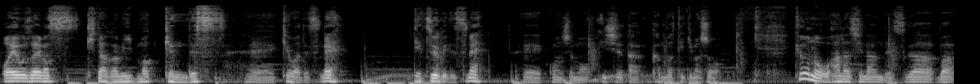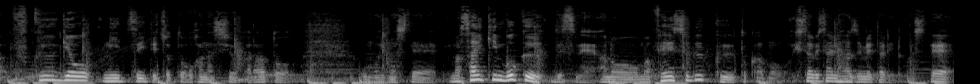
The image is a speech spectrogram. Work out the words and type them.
おはようございます。北上真剣です、えー今日はですね、月曜日ですね、えー今週も一週間頑張っていきましょう。今日のお話なんですが、まあ、副業についてちょっとお話ししようかなと思いまして、まあ、最近僕ですね、あの、まあ、Facebook とかも久々に始めたりとかして、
